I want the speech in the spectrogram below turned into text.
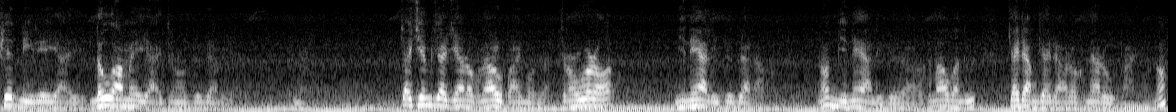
ဖြစ်နေတဲ့အရာလောက်ရမယ့်အရာကျွန်တော်ပြောပြပေးတာခင်ဗျာကြိုက်ချင်းမကြိုက်ချင်းတော့ခင်ဗျားတို့ပိုင်းပေါ့ဗျာကျွန်တော်တို့ကတော့မြင်တဲ့အရာလေးပြောပြတာပါနော်မြင်တဲ့အရာလေးပြောပြတာခင်ဗျားတို့ကသူကြိုက်တာမကြိုက်တာတော့ခင်ဗျားတို့ပိုင်းပေါ့နော်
